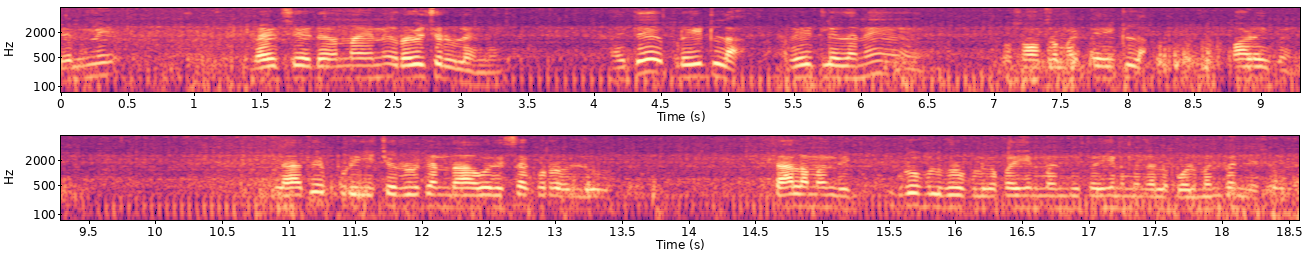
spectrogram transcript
ఇవన్నీ రైట్ సైడ్ ఉన్నాయని రొయ్యల చెరువులండి అయితే ఇప్పుడు ఇట్లా రేట్ లేదని ఒక సంవత్సరం బట్టి ఇట్లా పాడైపోయింది. లేకపోతే ఇప్పుడు ఈ చెరువుల కింద ఒరిస్సా కుర్రోళ్ళు చాలామంది గ్రూపులు గ్రూపులుగా పదిహేను మంది పదిహేను మంది అలా బోడు మంది పని చేసేవాళ్ళు.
